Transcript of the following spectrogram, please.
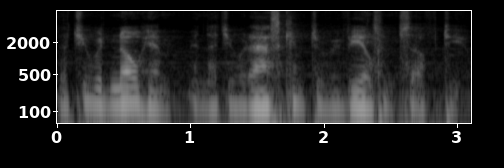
that you would know him and that you would ask him to reveal himself to you.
